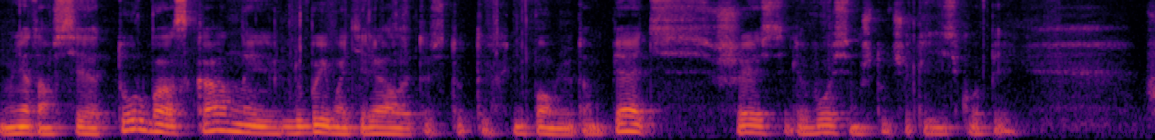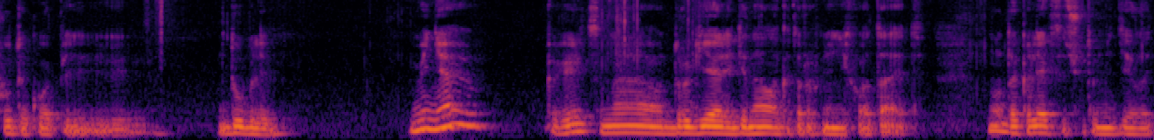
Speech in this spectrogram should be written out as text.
У меня там все турбо, сканы, любые материалы. То есть тут их не помню, там 5, 6 или 8 штучек есть копий, фотокопий, дубли. Меняю, как говорится, на другие оригиналы, которых мне не хватает. Ну, до коллекции что-то мне делать.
